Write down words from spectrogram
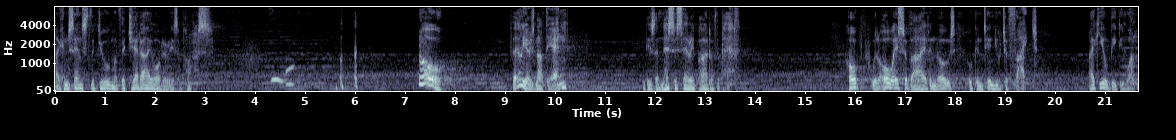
I can sense the doom of the Jedi Order is upon us. no! Failure is not the end. It is a necessary part of the path. Hope will always survive in those who continue to fight. Like you, BD-1.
